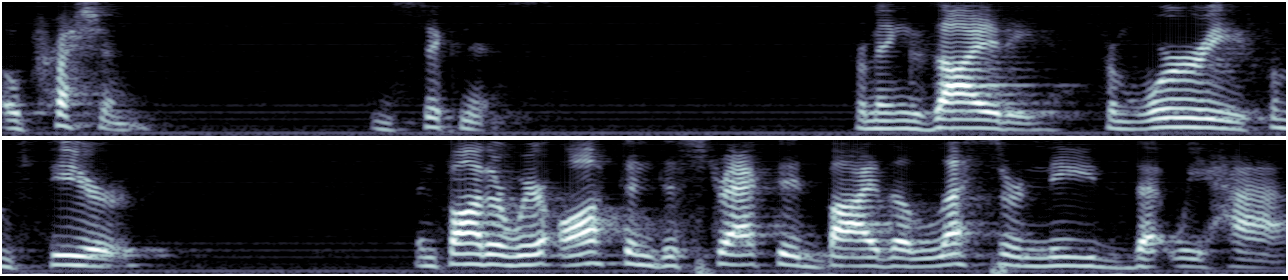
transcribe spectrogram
oppression, from sickness, from anxiety, from worry, from fear. And Father, we're often distracted by the lesser needs that we have,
